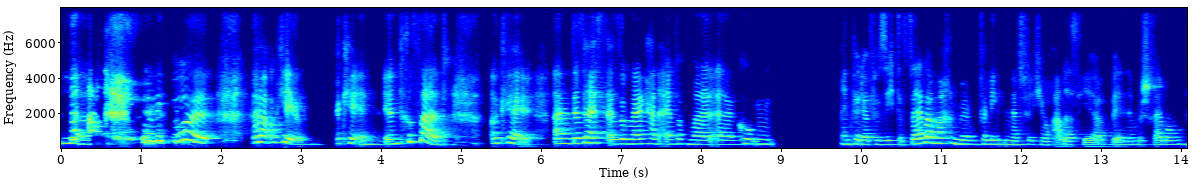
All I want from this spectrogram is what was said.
Ja. Wie cool. Ah, okay. Okay, interessant. Okay, ähm, das heißt also, man kann einfach mal äh, gucken, entweder für sich das selber machen, wir verlinken natürlich auch alles hier in der Beschreibung,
